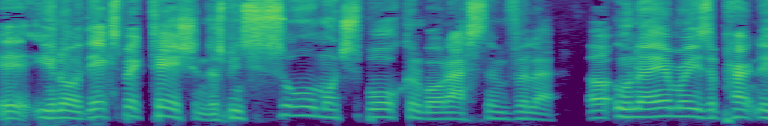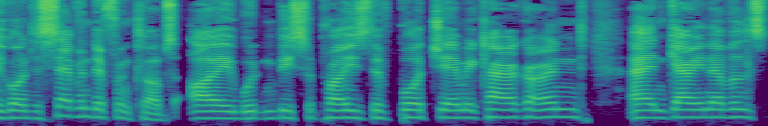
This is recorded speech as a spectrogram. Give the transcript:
uh, you know, the expectation. There's been so much spoken about Aston Villa. Uh, Unai Emery is apparently going to seven different clubs. I wouldn't be surprised if both Jamie Carragher and and Gary Neville's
